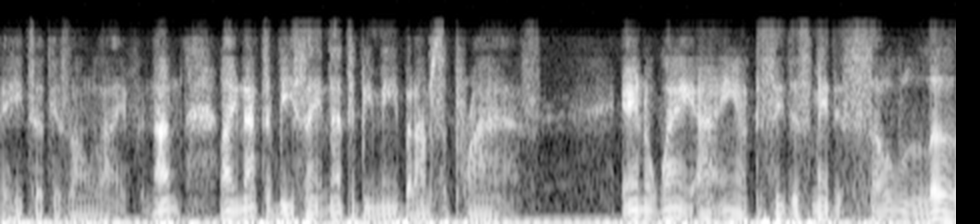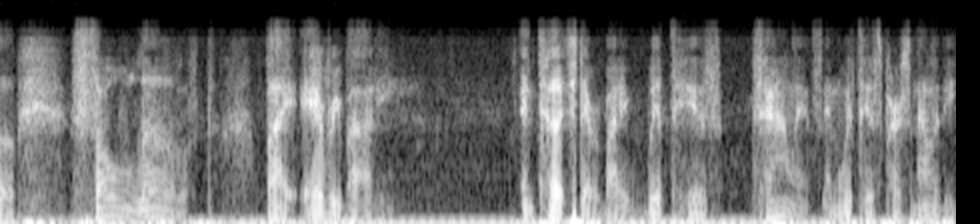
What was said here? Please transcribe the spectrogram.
that he took his own life. Not like not to be saint, not to be mean, but I'm surprised. In a way, I am to see this man that's so loved, so loved by everybody, and touched everybody with his talents and with his personality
